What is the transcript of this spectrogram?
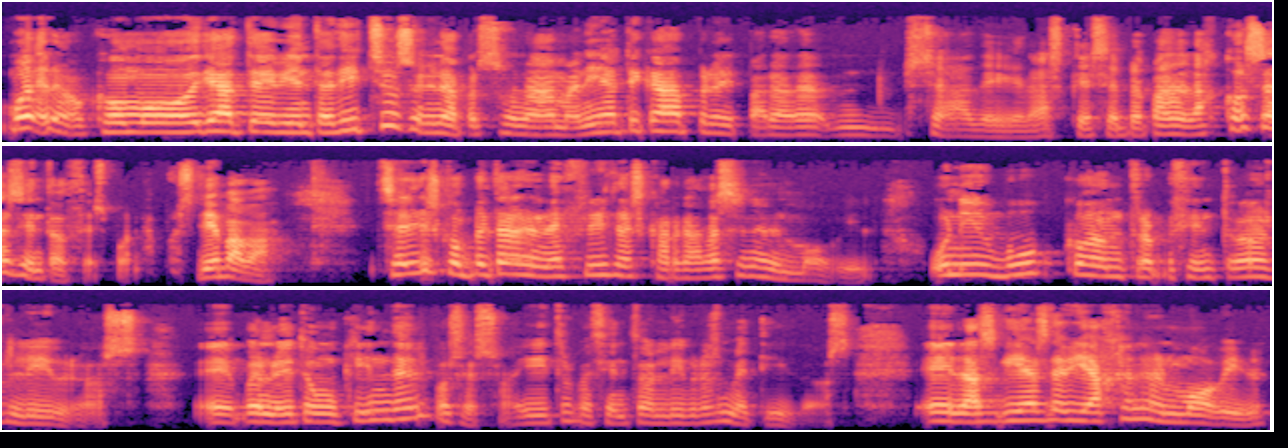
Bueno, como ya te bien te he dicho, soy una persona maniática, para, o sea, de las que se preparan las cosas y entonces, bueno, pues llevaba series completas de Netflix descargadas en el móvil, un ebook con tropecientos libros, eh, bueno, yo tengo un Kindle, pues eso, hay tropecientos libros metidos, eh, las guías de viaje en el móvil,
